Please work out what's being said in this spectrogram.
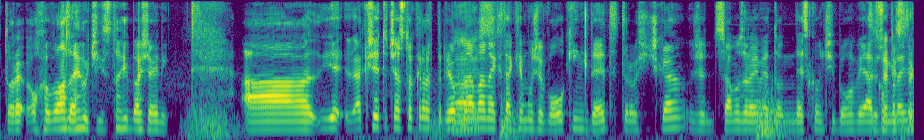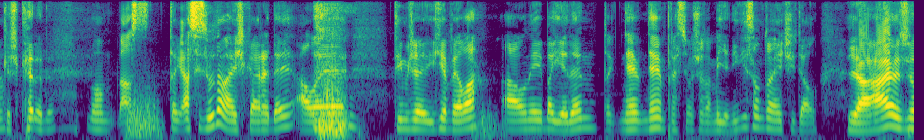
ktoré ovládajú čisto iba ženy. A je, akže je to častokrát prirovnávané Nice. k takému, že Walking Dead trošička, že samozrejme to neskončí boh vie ako ženy sú také škaredé. No, as, tak asi sú tam aj škaredé, ale tým, že ich je veľa a on je iba jeden, tak ne, neviem presne o čo tam ide. Nikdy som to nečítal. Ja, že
